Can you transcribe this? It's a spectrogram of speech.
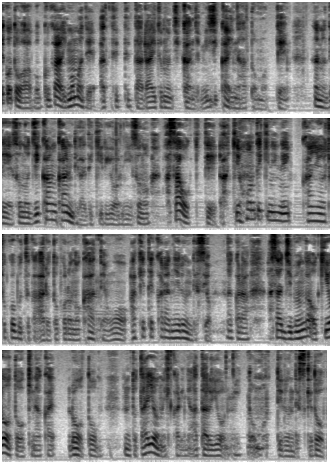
ってことは僕が今まで当ててたライトの時間じゃ短いなと思って、なのでその時間管理ができるように、その朝起きて、あ基本的にね、観葉植物があるところのカーテンを開けてから寝るんですよ。だから朝自分が起きようと起きなかろうと、うんと太陽の光に当たるようにと思ってるんですけど、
